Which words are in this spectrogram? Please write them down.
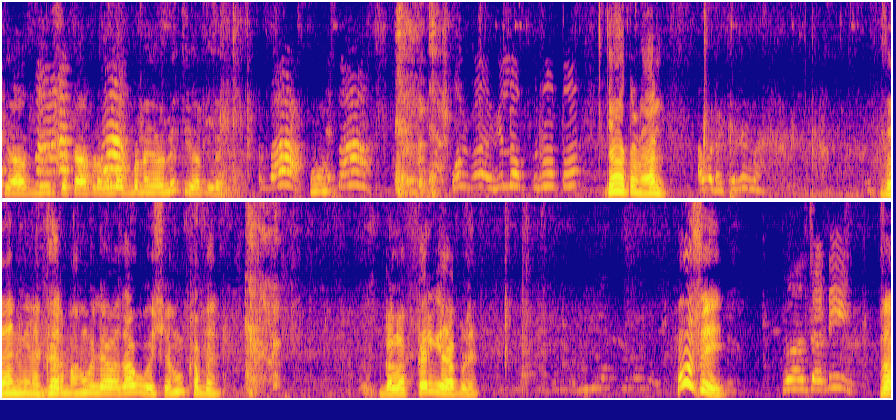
કે આજ દિવસે કે આપણે વ્લોગ બનાવ્યો નથી એટલે. ક્યાં કણ હાલ? જાનવીને ઘરમાં શું લેવા જવું હશે શું ખબર? ગલોપ કરવી આપણે? શું છે? રોસડી જો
